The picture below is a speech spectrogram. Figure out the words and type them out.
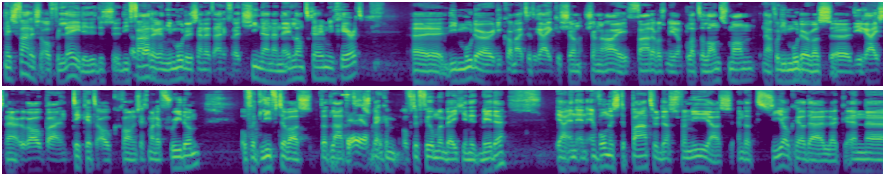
Nee, zijn vader is overleden. Dus die vader en die moeder zijn uiteindelijk vanuit China naar Nederland geëmigreerd. Eh, die moeder die kwam uit het rijke Shang- Shanghai. Vader was meer een plattelandsman. Nou, voor die moeder was eh, die reis naar Europa een ticket ook gewoon zeg maar naar freedom. Of het liefde was, dat laat het Ja, ja. gesprek of de film een beetje in het midden. Ja, en, en, en won is de pater das familias. En dat zie je ook heel duidelijk. En eh,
